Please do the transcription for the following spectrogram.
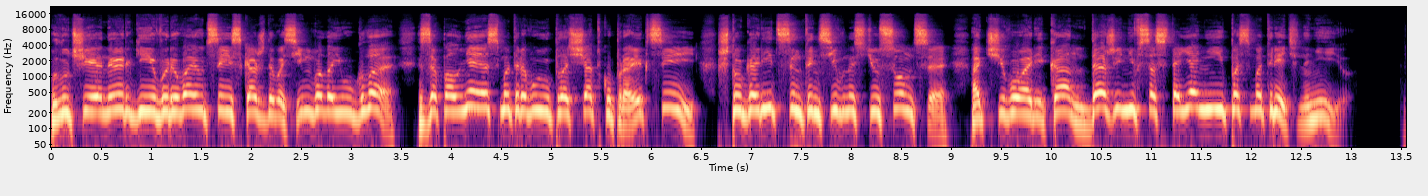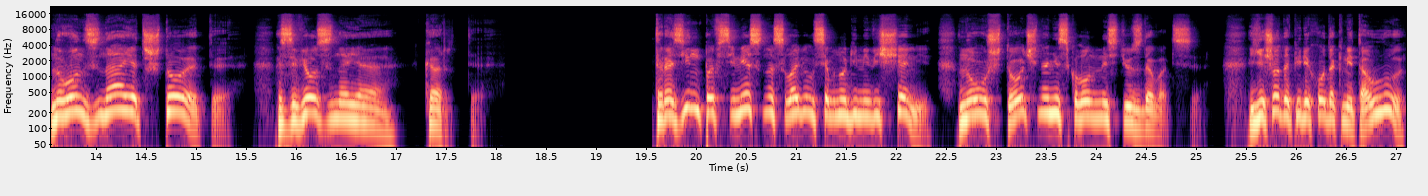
Лучи энергии вырываются из каждого символа и угла, заполняя смотровую площадку проекцией, что горит с интенсивностью солнца, отчего Арикан даже не в состоянии посмотреть на нее. Но он знает, что это – звездная карта. Таразин повсеместно славился многими вещами, но уж точно не склонностью сдаваться. Еще до перехода к металлу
